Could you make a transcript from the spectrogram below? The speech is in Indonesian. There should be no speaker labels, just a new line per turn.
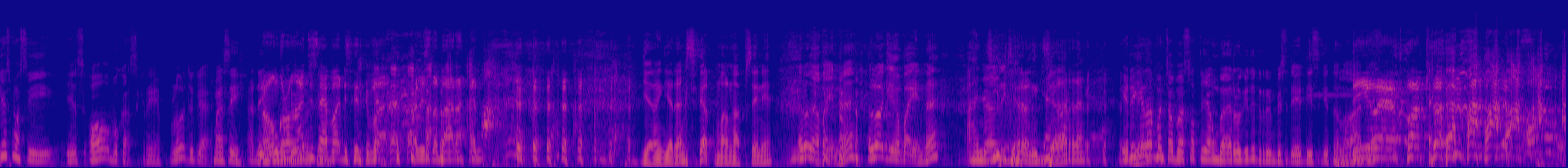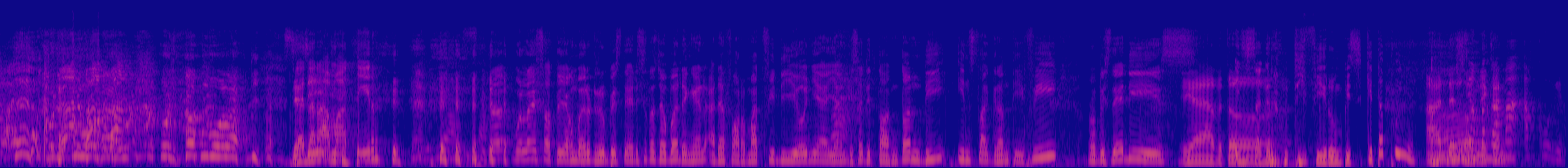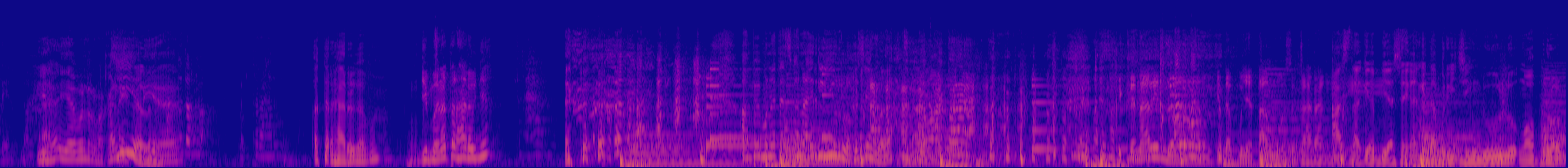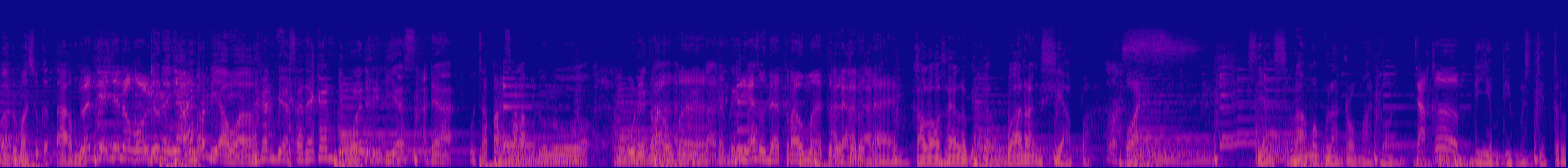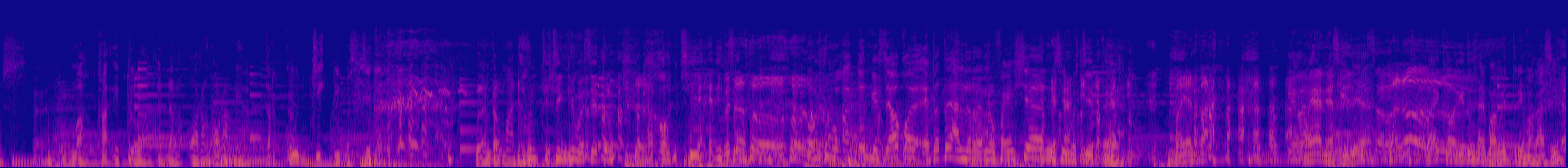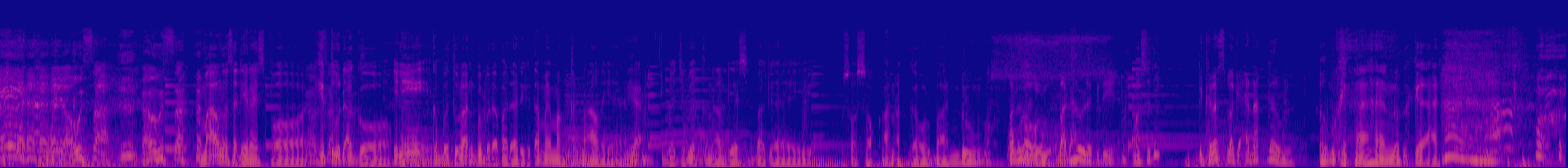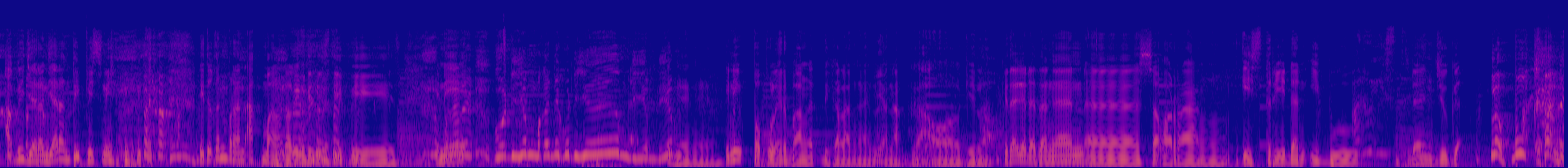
Dias masih yes, oh buka skrip. Lo juga masih ada yang
Nongkrong aja saya Pak di sini Pak habis lebaran.
Jarang-jarang si Akmal ngabsen ya. Lu ngapain ha? Lu lagi ngapain ha? Anjir jarang-jarang.
Ini kita mencoba sesuatu yang baru gitu di Rumpis Dedis gitu loh.
Dilewat
udah mulai, udah mulai.
Dasar amatir.
Kita mulai sesuatu yang baru di Rumpis Dedis kita coba dengan ada format videonya yang bisa ditonton di Instagram TV Rumpis Dedis.
Iya betul.
Instagram TV Rumpis kita punya.
Ada
yang
Sony kan.
pertama aku gitu ya.
Iya iya bener makanya
Iya
aku ter- terharu.
Oh, terharu kamu?
Gimana terharunya?
Sampai meneteskan air liur loh kesian banget.
Dikenalin dong kita punya tamu sekarang ini.
Astaga biasanya kan kita bridging dulu ngobrol baru masuk ke tamu.
Lah dianya nongol
Dia udah nyamber di awal.
Kan biasanya kan dimulai dari Dias ada ucapan salam dulu.
Udah trauma.
Ada berita, ada berita.
Dia sudah trauma turut-turutan.
Kalau saya lebih ke barang siapa
Waduh.
Yang selama bulan Ramadan
Cakep.
diem di masjid terus, maka itulah adalah orang-orang yang terkunci di masjid. bulan Ramadan cacing di masjid terus kunci ya di
Betul.
Orang mau kangen gak siapa, itu tuh under renovation si masjidnya.
Lumayan Pak.
Lumayan ya segitu ya.
Bagus.
Baik kalau gitu saya pamit, terima kasih.
Gak usah, gak usah.
Mal nggak usah direspon.
Usah,
Itu udah go. Ini kebetulan beberapa dari kita memang kenal ya.
Iya.
Gue juga kenal dia sebagai sosok anak gaul Bandung. Oh, gaul.
Padahal udah gede ya.
Maksudnya?
Dikenal sebagai anak gaul.
Oh bukan, bukan. Abi jarang-jarang tipis nih. Itu kan peran Akmal kalau yang tipis-tipis. Ini
Gue diem makanya gue diem, diem, diem.
Enggak, enggak. Ini populer banget di kalangan anak gaul gila. Kita kedatangan eh, seorang istri dan ibu
Aduh, istri.
dan juga Loh, bukan.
